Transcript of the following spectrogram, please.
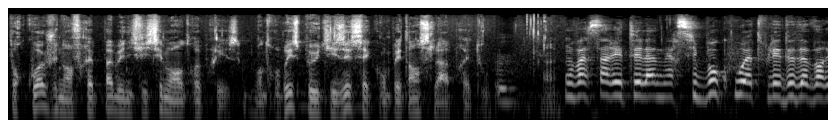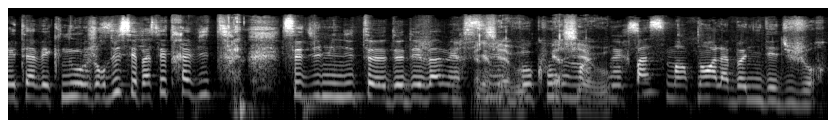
pourquoi je n'en ferais pas bénéficier mon entreprise? Mon entreprise peut utiliser ces compétences-là, après tout. Mm. On va s'arrêter là. Merci beaucoup à tous les deux d'avoir été avec nous aujourd'hui. C'est passé très vite, ces 10 minutes de débat. Merci, beaucoup. Merci à vous. On passe maintenant à la bonne idée du jour.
